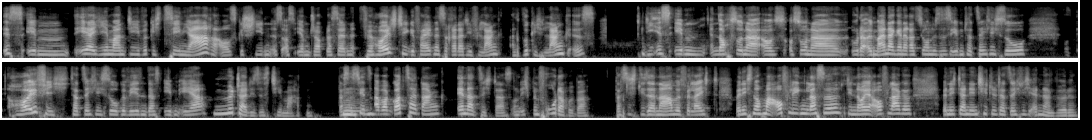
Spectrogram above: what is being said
ist eben eher jemand, die wirklich zehn Jahre ausgeschieden ist aus ihrem Job, dass er für heutige Verhältnisse relativ lang, also wirklich lang ist die ist eben noch so eine aus, aus so einer, oder in meiner Generation ist es eben tatsächlich so, häufig tatsächlich so gewesen, dass eben eher Mütter dieses Thema hatten. Das mhm. ist jetzt mhm. aber Gott sei Dank ändert sich das und ich bin froh darüber dass sich dieser Name vielleicht, wenn ich es nochmal auflegen lasse, die neue Auflage, wenn ich dann den Titel tatsächlich ändern würde.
